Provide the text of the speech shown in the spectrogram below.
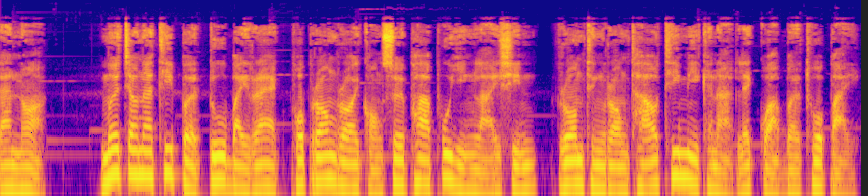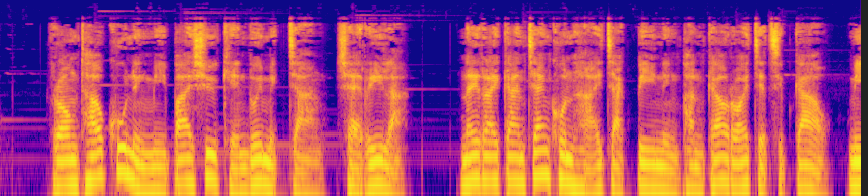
ด้านนอก เมื่อเจ้าหน้าที่เปิดตู้ใบแรก พบร่องรอยของเสื้อผ้าผู้หญิงหลายชิ้น รวมถึงรองเท้าที่มีขนาดเล็กกว่าเบอร์ทั่วไป รองเท้าคู่หนึ่งมีป้ายชื่อเขียนด้วยหมึกจาง แชรี่ละในรายการแจ้งคนหายจากปี 1979 มี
